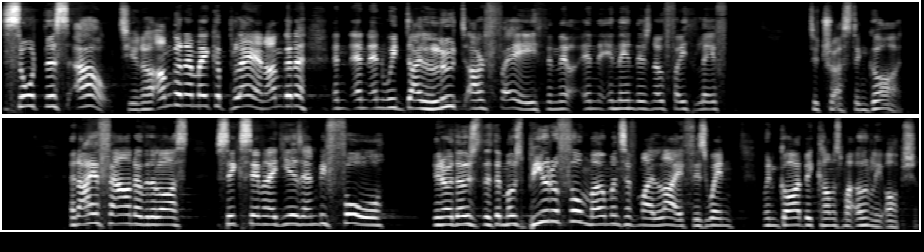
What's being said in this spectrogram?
sort this out. You know, I'm going to make a plan. I'm going to, and, and, and we dilute our faith, and, the, and, and then there's no faith left to trust in God. And I have found over the last six, seven, eight years and before, you know, those the, the most beautiful moments of my life is when, when God becomes my only option.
